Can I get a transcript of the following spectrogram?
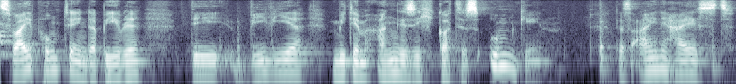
zwei Punkte in der Bibel, die, wie wir mit dem Angesicht Gottes umgehen. Das eine heißt,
